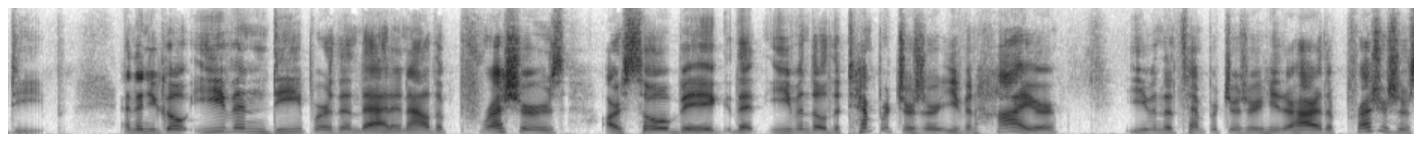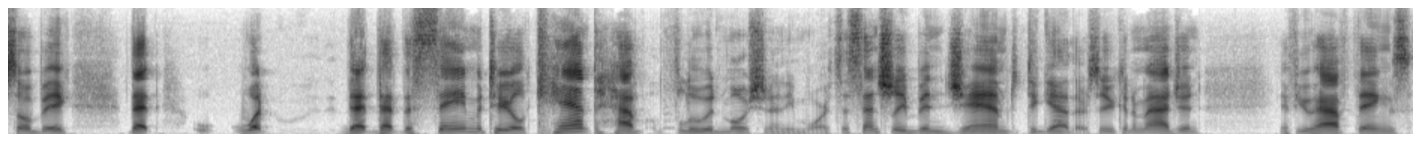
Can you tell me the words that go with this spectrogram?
deep. And then you go even deeper than that. And now the pressures are so big that even though the temperatures are even higher, even the temperatures are either higher, the pressures are so big that what that, that the same material can't have fluid motion anymore. It's essentially been jammed together. So you can imagine if you have things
